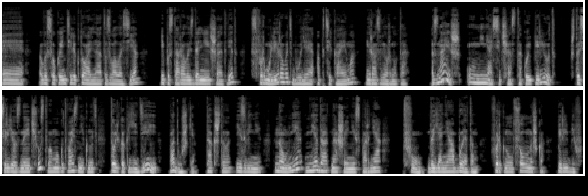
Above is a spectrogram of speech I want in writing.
Э высокоинтеллектуально отозвалась я и постаралась дальнейший ответ сформулировать более обтекаемо и развернуто. «Знаешь, у меня сейчас такой период, что серьезные чувства могут возникнуть только к еде и подушке. Так что, извини, но мне не до отношений с парня. Тфу, да я не об этом, фыркнул солнышко, перебив.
